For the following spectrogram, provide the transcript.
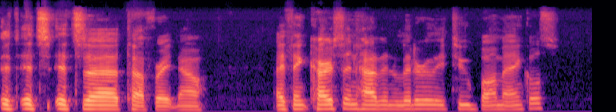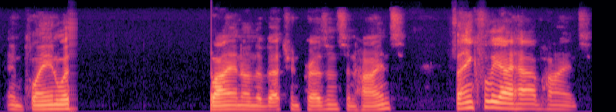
It, it's it's uh, tough right now. I think Carson having literally two bum ankles and playing with relying on the veteran presence and Hines. Thankfully, I have Hines,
